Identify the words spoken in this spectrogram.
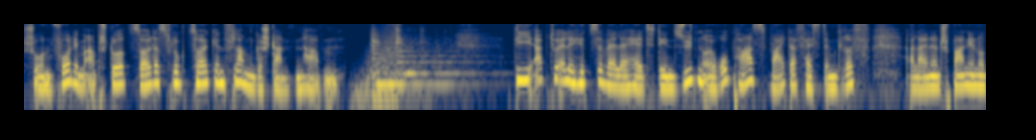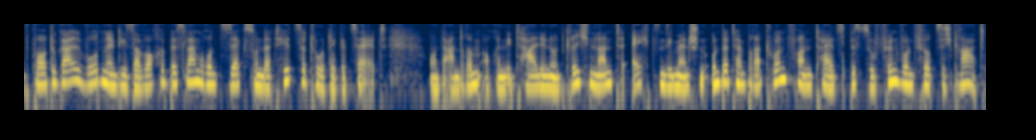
Schon vor dem Absturz soll das Flugzeug in Flammen gestanden haben. Die aktuelle Hitzewelle hält den Süden Europas weiter fest im Griff. Allein in Spanien und Portugal wurden in dieser Woche bislang rund 600 Hitzetote gezählt. Unter anderem auch in Italien und Griechenland ächzen die Menschen unter Temperaturen von teils bis zu 45 Grad.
